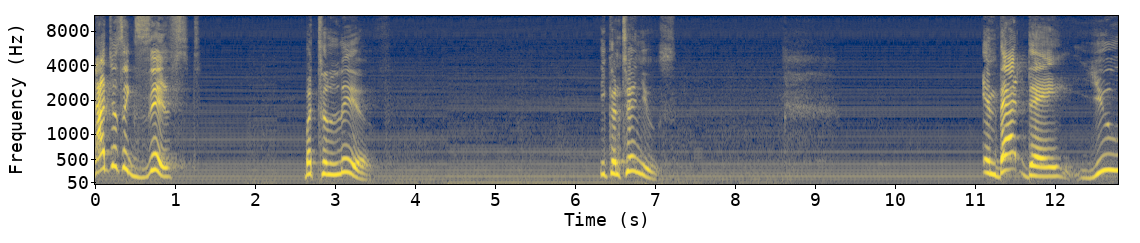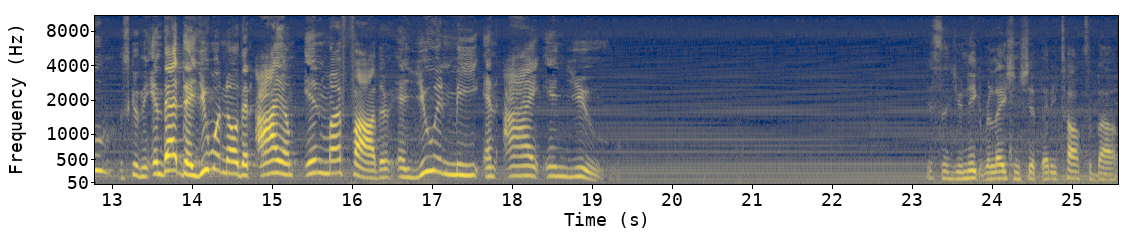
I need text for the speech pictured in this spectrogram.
Not just exist, but to live. He continues. In that day, you, excuse me, in that day you will know that I am in my Father, and you in me, and I in you. Is a unique relationship that he talks about.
